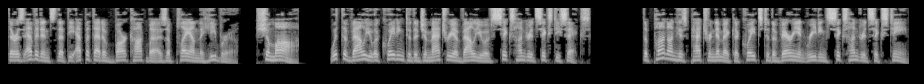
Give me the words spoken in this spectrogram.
There is evidence that the epithet of Bar Kokhba is a play on the Hebrew Shema, with the value equating to the gematria value of 666. The pun on his patronymic equates to the variant reading 616.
